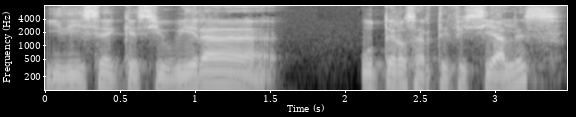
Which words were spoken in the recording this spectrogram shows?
y dice que si hubiera úteros artificiales,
